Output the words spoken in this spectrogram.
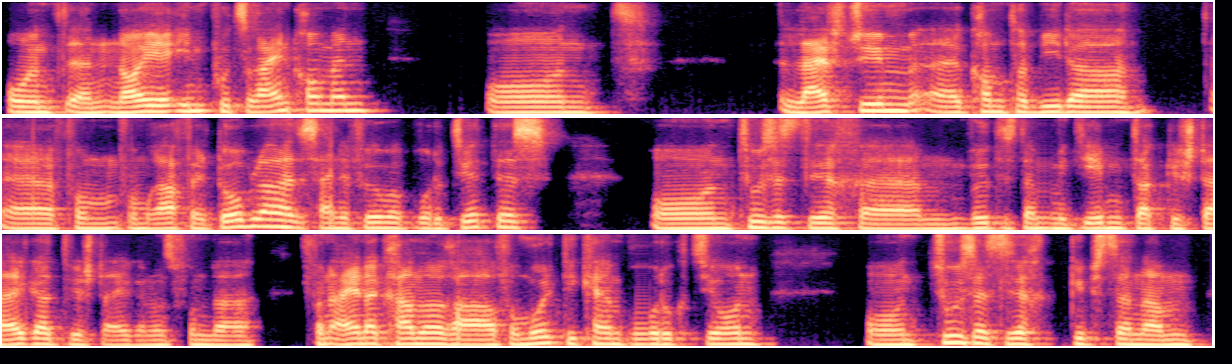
und äh, neue Inputs reinkommen. Und Livestream äh, kommt da wieder äh, vom, vom Raphael Dobler, seine Firma produziert es. Und zusätzlich ähm, wird es dann mit jedem Tag gesteigert. Wir steigern uns von, der, von einer Kamera auf eine Multicam-Produktion. Und zusätzlich gibt es dann am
